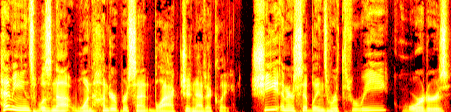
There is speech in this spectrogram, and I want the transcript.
Hemings was not 100% black genetically. She and her siblings were three quarters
